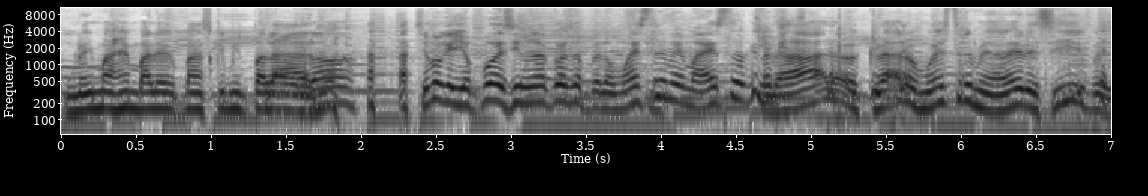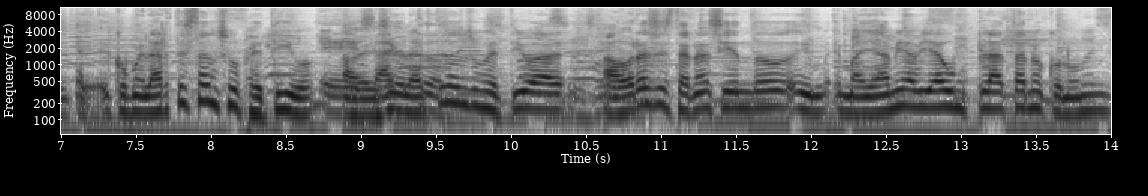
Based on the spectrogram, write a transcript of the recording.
Una imagen vale más que mil palabras. Claro. ¿no? Sí, porque yo puedo decir una cosa, pero muéstreme, maestro. Que lo que- Claro, claro, muéstreme, a ver, sí, pues, eh, como el arte es tan subjetivo, a veces el Exacto. arte es tan subjetivo, a- Sí, sí. ahora se están haciendo, en, en Miami había un plátano con un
